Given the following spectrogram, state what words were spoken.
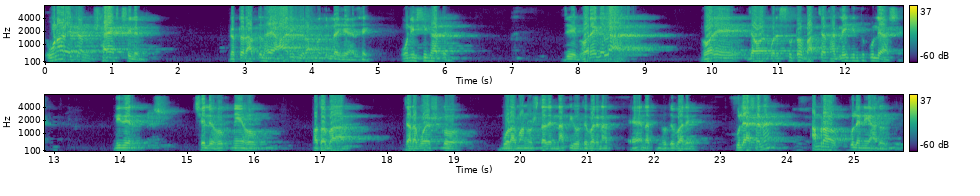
ওনার একজন শায়েখ ছিলেন, ডক্টর আব্দুল হাই আরিফি রহমতুল্লাহ উনি শিখাতেন যে ঘরে গেলা, ঘরে যাওয়ার পরে ছোট বাচ্চা থাকলেই কিন্তু কুলে আসে। নিজের ছেলে হোক, মেয়ে হোক অথবা যারা বয়স্ক, বুড়া মানুষ, তাদের নাতি হতে পারে না হ্যাঁ নাতি হতে পারে, কুলে আসে না? আমরা কুলে নিয়ে আদর করি।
